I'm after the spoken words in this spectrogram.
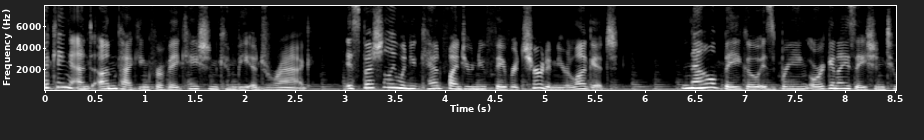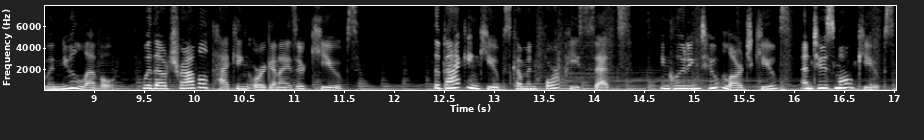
Packing and unpacking for vacation can be a drag, especially when you can't find your new favorite shirt in your luggage. Now, Bago is bringing organization to a new level with our travel packing organizer cubes. The packing cubes come in four piece sets, including two large cubes and two small cubes.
